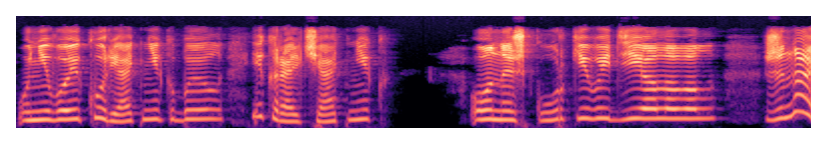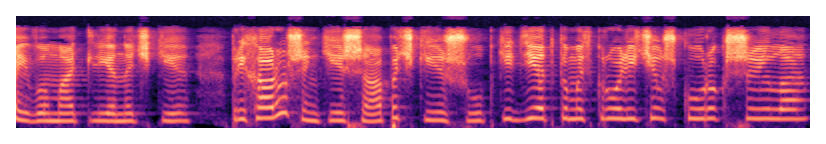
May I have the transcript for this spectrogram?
У него и курятник был, и крольчатник. Он и шкурки выделывал, жена его, мать Леночки, прихорошенькие шапочки и шубки деткам из кроличьих шкурок шила.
